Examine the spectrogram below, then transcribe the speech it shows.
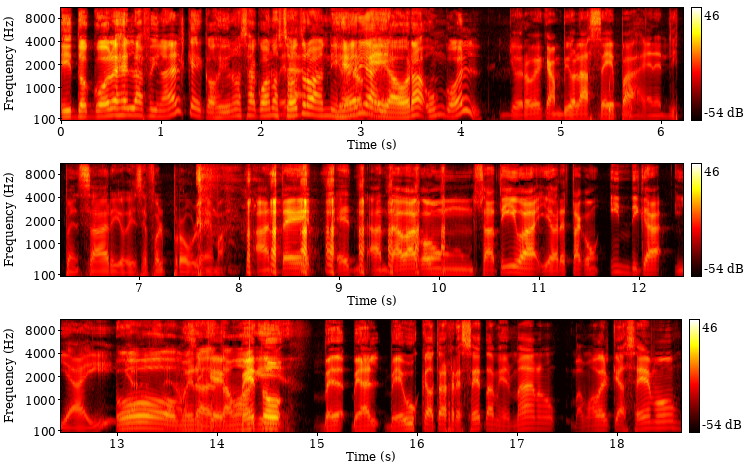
Y dos goles en la final que cogió nos sacó a nosotros, a Nigeria, que- y ahora un gol. Yo creo que cambió la cepa en el dispensario y ese fue el problema. Antes eh, andaba con Sativa y ahora está con Indica y ahí... Oh, mira, Así que, estamos Beto, aquí. Ve, ve ve, busca otra receta, mi hermano. Vamos a ver qué hacemos.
